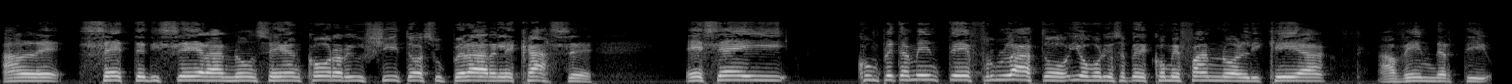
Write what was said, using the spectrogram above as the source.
alle 7 di sera non sei ancora riuscito a superare le casse e sei completamente frullato. Io voglio sapere come fanno all'IKEA a venderti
